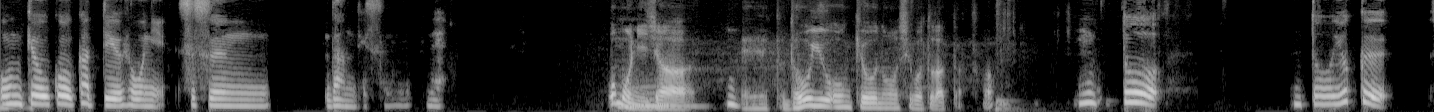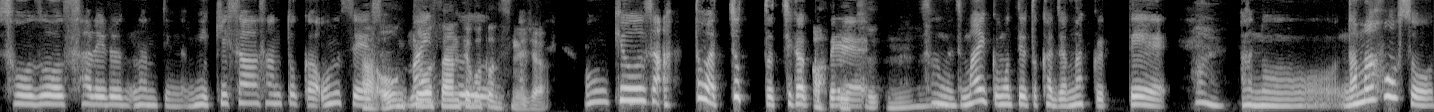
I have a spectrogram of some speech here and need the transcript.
音響効果っていう方に進んだんですね。主にじゃあうん、えっと、どういう音響の仕事だったんですか？うんと、うんと、よく想像される、なんていうんだ、ミキサーさんとか音声あ、さん、音響さんってことですね、じゃ音響さん、あとはちょっと違あ。あ、くて、そうなんです。マイク持ってるとかじゃなくて、はいあのー生放送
